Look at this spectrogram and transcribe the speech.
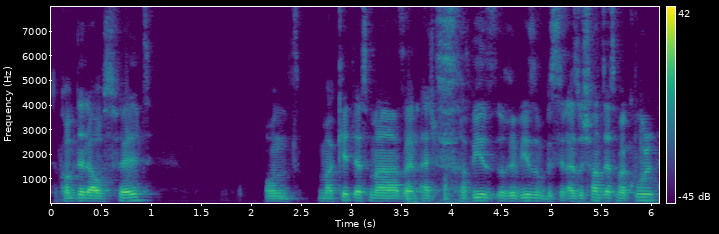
Dann kommt er da aufs Feld und markiert erstmal sein altes Revier, Revier so ein bisschen. Also ich fand es erstmal cool.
